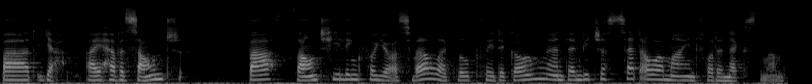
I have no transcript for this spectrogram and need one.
But yeah, I have a sound bath, sound healing for you as well. I will play the gong and then we just set our mind for the next month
